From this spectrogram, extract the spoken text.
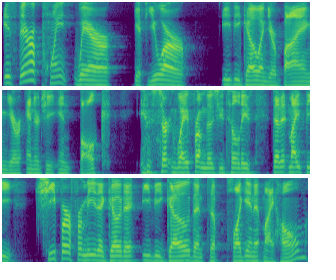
Is there a point where if you are EVgo and you're buying your energy in bulk in a certain way from those utilities, that it might be cheaper for me to go to EVgo than to plug in at my home?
